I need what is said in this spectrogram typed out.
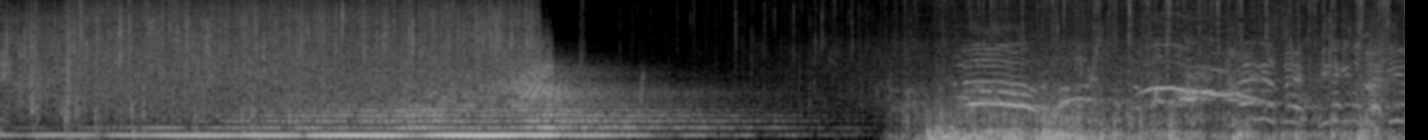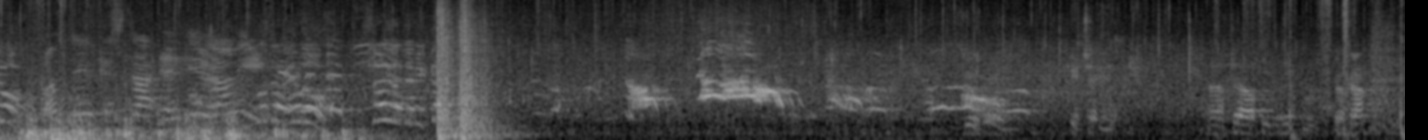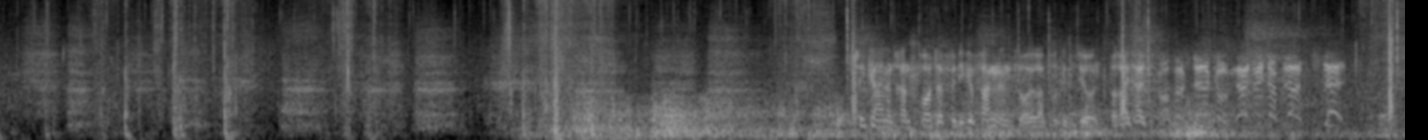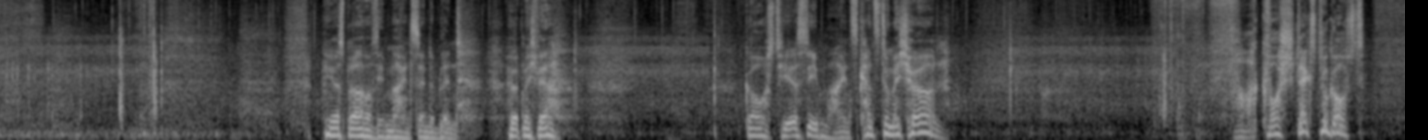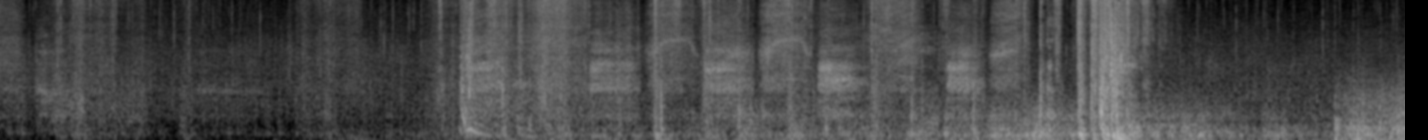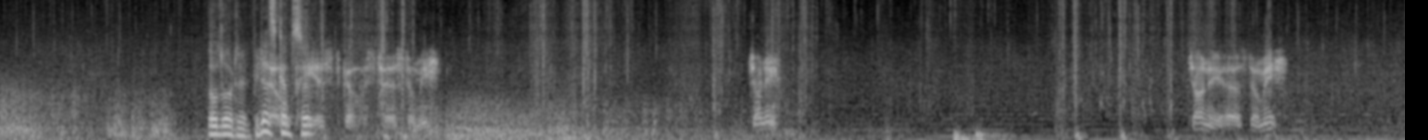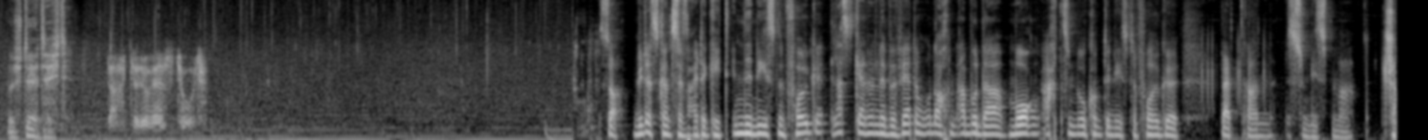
Schicke einen Transporter für die Gefangenen zu eurer Position. Bereithalten. Verstärkung, nördlicher Platz, schnell! Hier ist Bravo 7-1, sendeblind. Hört mich wer? Ghost, hier ist 7-1. Kannst du mich hören? Fuck, wo steckst du, Ghost? So Leute, wie das Ganze... Ist Ghost, hörst du mich? Johnny? Johnny, hörst du mich? Bestätigt. Dachte, du wärst tot. So, wie das Ganze weitergeht in der nächsten Folge. Lasst gerne eine Bewertung und auch ein Abo da. Morgen 18 Uhr kommt die nächste Folge. Bleibt dran. Bis zum nächsten Mal. Ciao.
